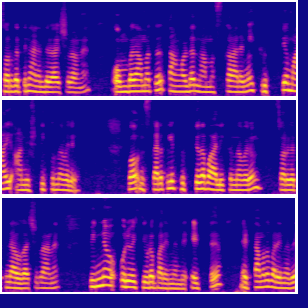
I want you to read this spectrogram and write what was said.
സ്വർഗത്തിന് അനന്തരാശികളാണ് ഒമ്പതാമത് തങ്ങളുടെ നമസ്കാരങ്ങൾ കൃത്യമായി അനുഷ്ഠിക്കുന്നവര്. അപ്പോൾ നിസ്കാരത്തിൽ കൃത്യത പാലിക്കുന്നവരും സ്വർഗത്തിന്റെ അവകാശികളാണ്. പിന്നെ ഒരു വ്യക്തിയോട് പറയുന്നുണ്ട്. എട്ട് എട്ടാമത് പറയുന്നത്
